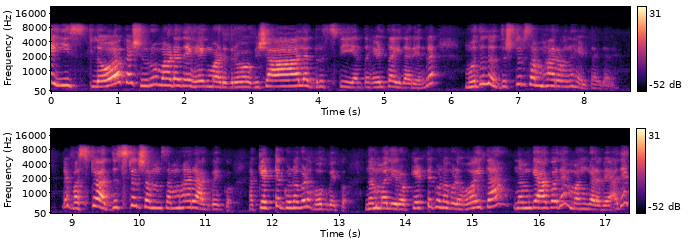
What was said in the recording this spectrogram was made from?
ಈ ಶ್ಲೋಕ ಶುರು ಮಾಡೋದೇ ಹೇಗ್ ಮಾಡಿದ್ರು? ವಿಶಾಲ ದೃಷ್ಟಿ ಅಂತ ಹೇಳ್ತಾ ಇದ್ದಾರೆ ಅಂದ್ರೆ ಮೊದಲು ದುಷ್ಟರ ಸಂಹಾರವನ್ನು ಹೇಳ್ತಾ ಇದ್ದಾರೆ. ಅಂದ್ರೆ ಫಸ್ಟ್ ಆ ದುಷ್ಟರ ಸಂ ಸಂಹಾರ ಆಗ್ಬೇಕು. ಆ ಕೆಟ್ಟ ಗುಣಗಳು ಹೋಗ್ಬೇಕು. ನಮ್ಮಲ್ಲಿರೋ ಕೆಟ್ಟ ಗುಣಗಳು ಹೋಯ್ತಾ ನಮ್ಗೆ ಆಗೋದೇ ಮಂಗಳವೇ. ಅದೇ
